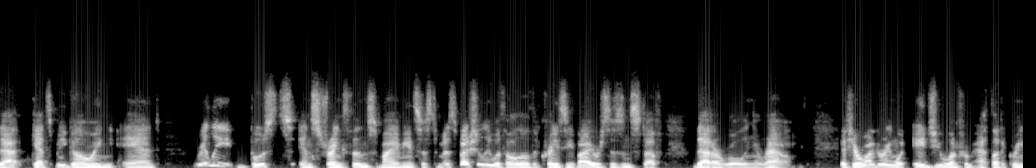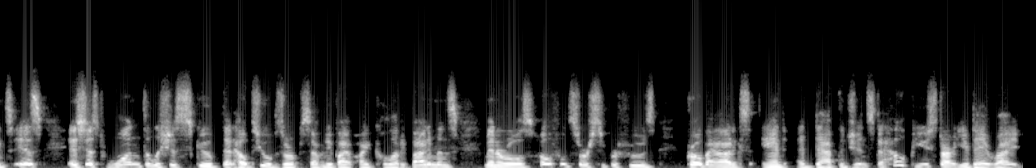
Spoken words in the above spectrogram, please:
that gets me going and really boosts and strengthens my immune system, especially with all of the crazy viruses and stuff that are rolling around. If you're wondering what AG1 from Athletic Greens is, it's just one delicious scoop that helps you absorb 75 high quality vitamins, minerals, whole food source superfoods, probiotics, and adaptogens to help you start your day right.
